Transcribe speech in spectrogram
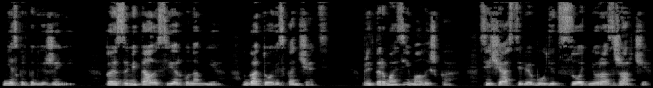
Несколько движений. Кэс заметалась сверху на мне, готовясь кончать. «Притормози, малышка, сейчас тебе будет сотню раз жарче»,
